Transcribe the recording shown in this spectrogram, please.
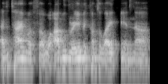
at the time of uh, Abu Ghraib had come to light in uh,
